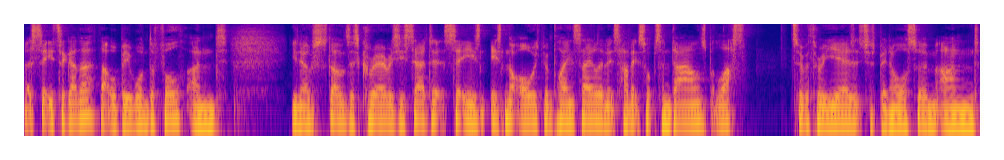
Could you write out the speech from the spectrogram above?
at City together. That would be wonderful. And you know, Stones' career, as you said, at City, it's not always been plain sailing. It's had its ups and downs, but last two or three years, it's just been awesome. And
